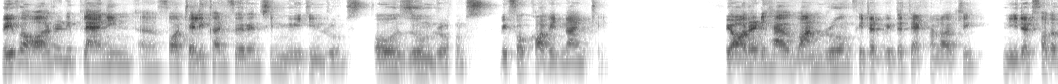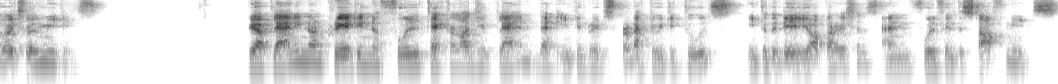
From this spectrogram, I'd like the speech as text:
We were already planning uh, for teleconferencing meeting rooms or Zoom rooms before COVID-19. We already have one room fitted with the technology needed for the virtual meetings. We are planning on creating a full technology plan that integrates productivity tools into the daily operations and fulfill the staff needs.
